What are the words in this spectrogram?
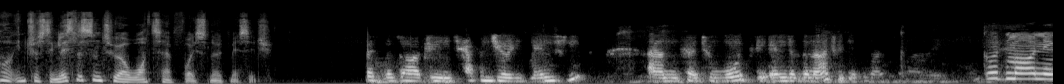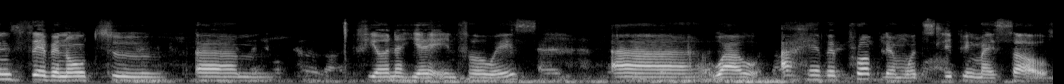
Oh, interesting. Let's listen to a WhatsApp voice note message. But bizarre dreams happen during REM sleep. Um, so towards the end of the night, we get most of our Good morning, 702. Um, Fiona here in Fourways. Uh, wow, I have a problem with sleeping myself.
